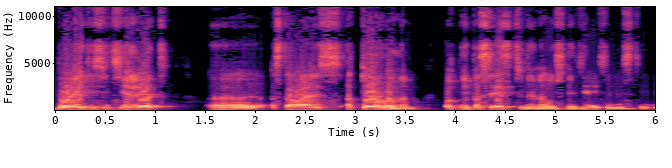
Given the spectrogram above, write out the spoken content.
более 10 лет э, оставаясь оторванным от непосредственной научной деятельности,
